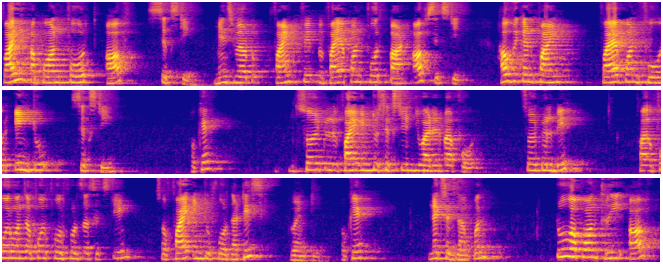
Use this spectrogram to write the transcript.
5 upon 4th of 16 means we have to find 5 upon 4th part of 16 how we can find 5 upon 4 into 16 okay? So it will be 5 into 16 divided by 4 so it will be 5, 4 ones are 4 4 fours are 16 so 5 into 4 that is 20 okay? Next example. 2 upon 3 of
